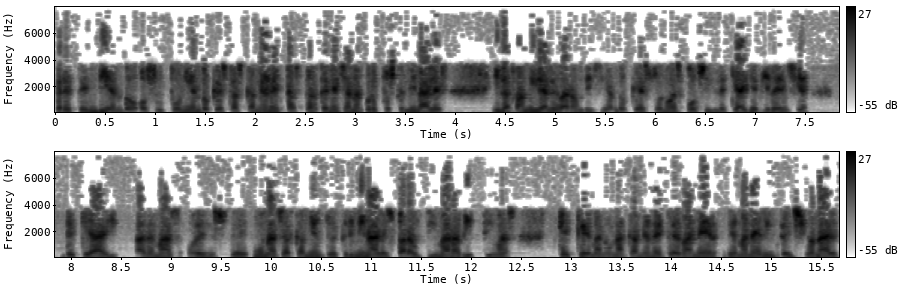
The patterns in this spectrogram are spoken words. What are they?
pretendiendo o suponiendo que estas camionetas pertenecen a grupos criminales y la familia Levarón diciendo que esto no es posible, que hay evidencia de que hay además este, un acercamiento de criminales para ultimar a víctimas que queman una camioneta de manera, de manera intencional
